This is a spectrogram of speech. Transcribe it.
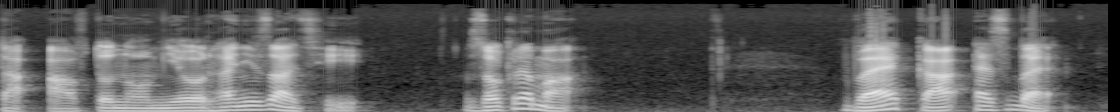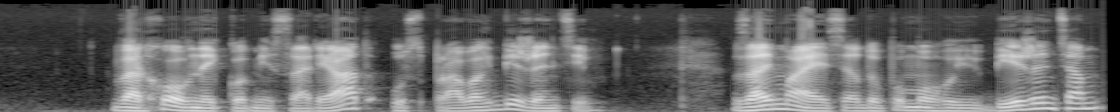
та автономні організації, зокрема ВКСБ Верховний комісаріат у справах біженців. Займається допомогою біженцям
